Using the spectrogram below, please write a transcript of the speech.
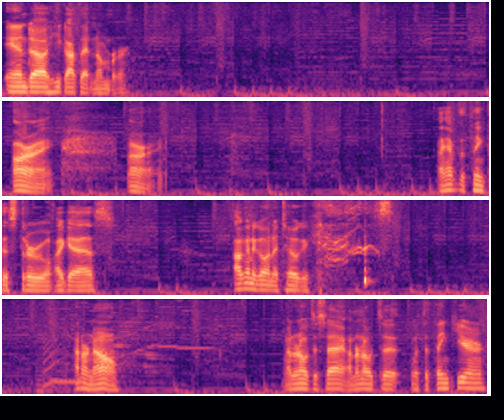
And uh, he got that number. Alright. Alright. I have to think this through, I guess. I'm gonna go into Togekiss. I don't know. I don't know what to say. I don't know what to what to think here.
